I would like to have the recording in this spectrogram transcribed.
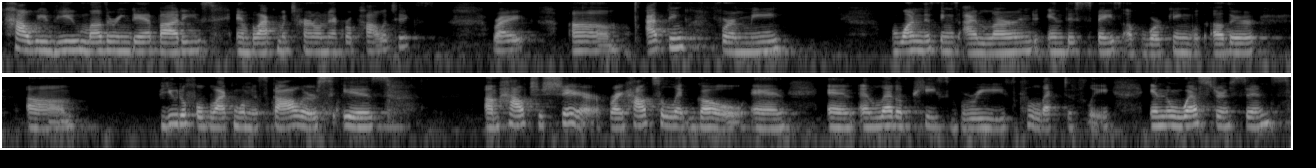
how we view mothering dead bodies and Black maternal necropolitics, right? Um, I think for me, one of the things I learned in this space of working with other um, beautiful Black women scholars is um, how to share, right? How to let go and and and let a piece breathe collectively. In the Western sense,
